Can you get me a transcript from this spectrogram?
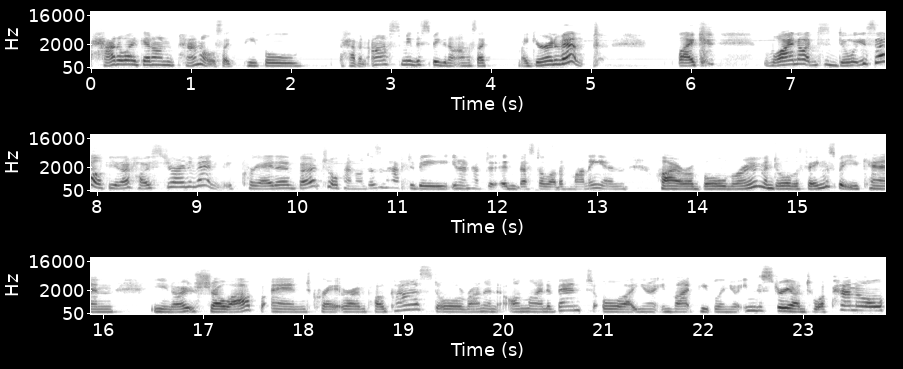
How do I get on panels? Like, people haven't asked me to speak. And I was like, Make your own event. like why not just do it yourself you know host your own event create a virtual panel. It doesn't have to be you don't have to invest a lot of money and hire a ballroom and do all the things but you can you know show up and create your own podcast or run an online event or you know invite people in your industry onto a panel.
